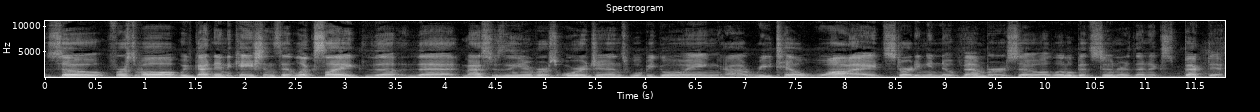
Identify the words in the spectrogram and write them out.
so first of all, we've gotten indications that looks like the the Masters of the Universe Origins will be going uh, retail wide starting in November, so a little bit sooner than expected.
